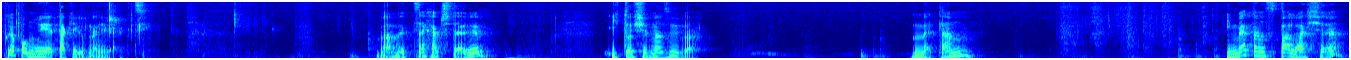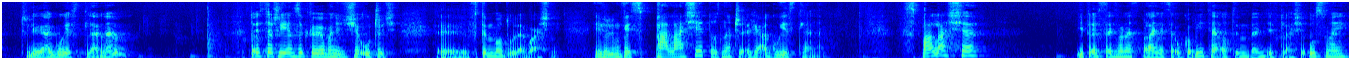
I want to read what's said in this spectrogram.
Proponuję takie równanie reakcji. Mamy CH4 i to się nazywa metan. I metan spala się czyli reaguje z tlenem. To jest też język, którego będziecie się uczyć y, w tym module właśnie. Jeżeli mówię spala się, to znaczy reaguje z tlenem. Spala się i to jest tak zwane spalanie całkowite, o tym będzie w klasie ósmej,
